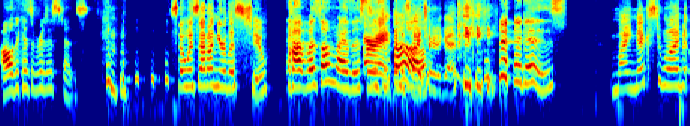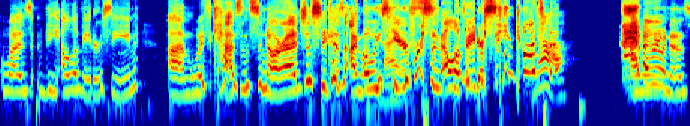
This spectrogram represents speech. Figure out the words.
All because of resistance. So was that on your list too? That was on my list All as right, then it's my turn again. it is. my next one was the elevator scene um, with Kaz and Synara, just because I'm always here for some elevator scene content. Yeah. I Everyone knows.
